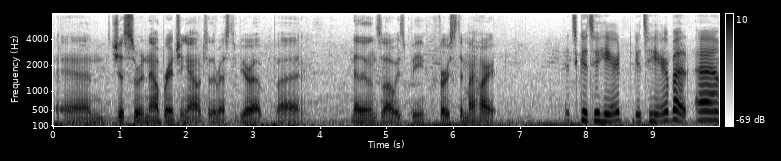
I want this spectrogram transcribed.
and just sort of now branching out to the rest of Europe. But Netherlands will always be first in my heart. It's good to hear. Good to hear. But uh,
